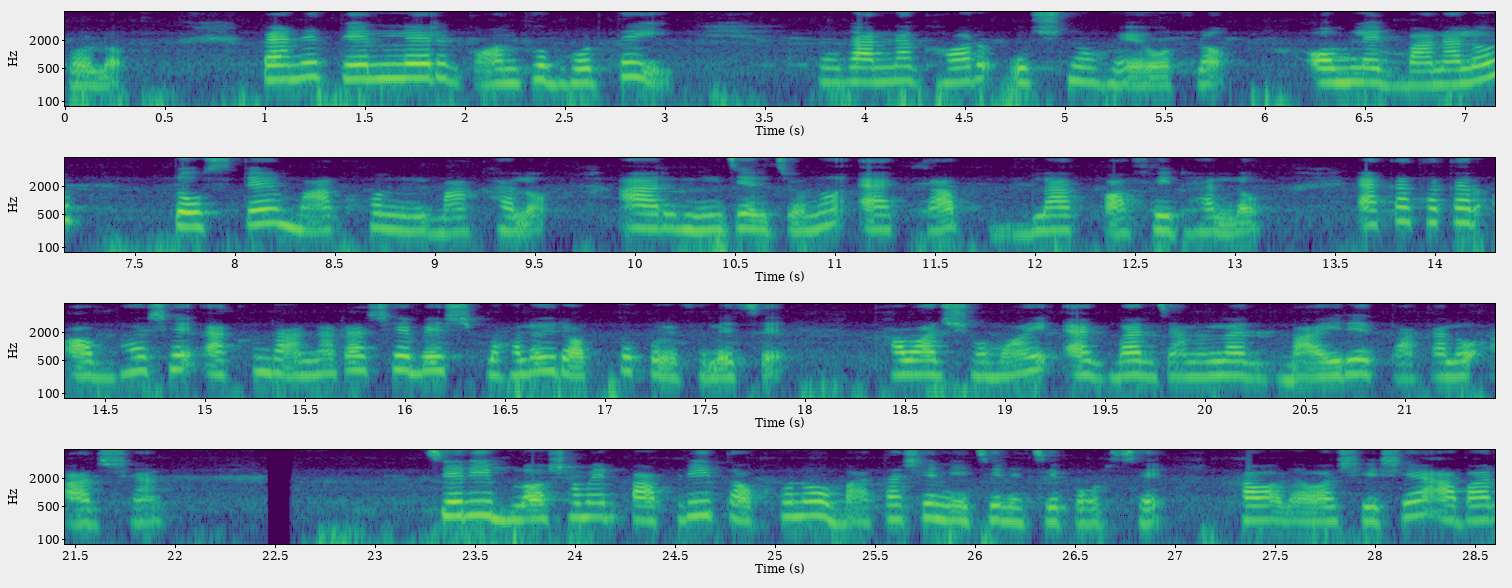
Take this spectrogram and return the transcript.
করল। প্যানে তেলের গন্ধ ভরতেই রান্নাঘর উষ্ণ হয়ে উঠল। অমলেট বানালো, টোস্টে মাখন মাখালো আর নিজের জন্য এক কাপ ব্ল্যাক কফি ঢাললো। একা থাকার অভ্যাসে এখন রান্নাটা সে বেশ ভালোই রপ্ত করে ফেলেছে। খাওয়ার সময় একবার জানালার বাইরে তাকালো আরশান। চেরি ব্লসমের পাপড়ি তখনও বাতাসে নেচে নেচে পড়ছে। খাওয়া দাওয়া শেষে আবার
